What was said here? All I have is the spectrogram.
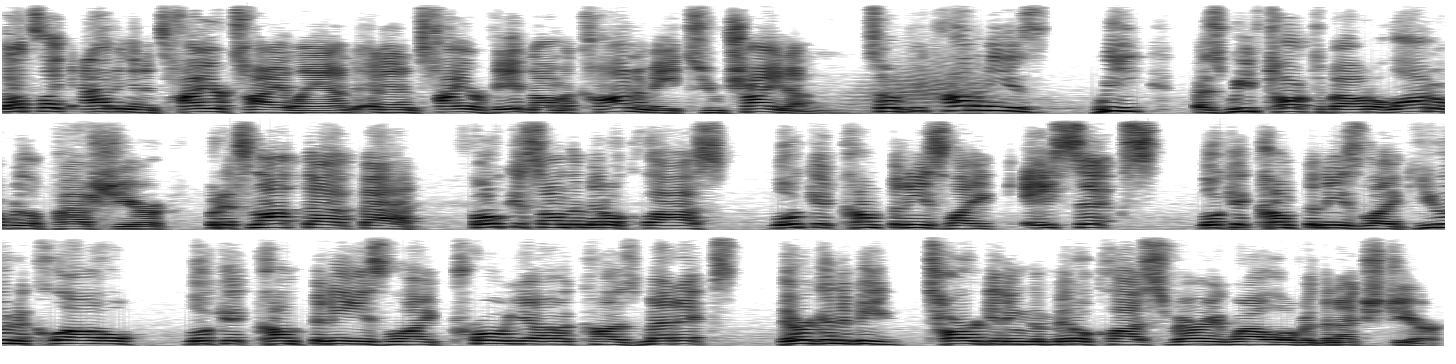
that's like adding an entire Thailand and an entire Vietnam economy to China. Mm. So the economy is weak, as we've talked about a lot over the past year, but it's not that bad. Focus on the middle class. Look at companies like ASICS. Look at companies like Uniqlo. Look at companies like Proya Cosmetics. They're going to be targeting the middle class very well over the next year.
